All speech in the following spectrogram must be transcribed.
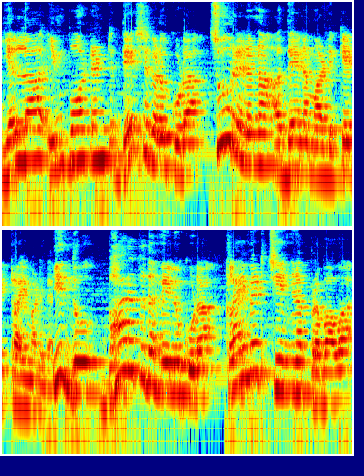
ಎಲ್ಲಾ ಇಂಪಾರ್ಟೆಂಟ್ ದೇಶಗಳು ಕೂಡ ಸೂರ್ಯನನ್ನ ಅಧ್ಯಯನ ಮಾಡಲಿಕ್ಕೆ ಟ್ರೈ ಮಾಡಿದೆ. ಇಂದು ಭಾರತದ ಮೇಲೂ ಕೂಡ ಕ್ಲೈಮೇಟ್ ಚೇಂಜ್ನ ಪ್ರಭಾವ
